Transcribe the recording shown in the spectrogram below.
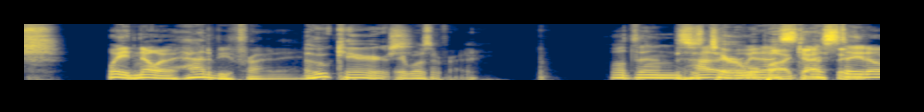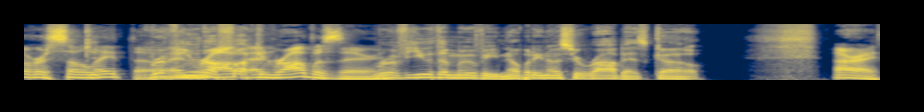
Wait, no, it had to be Friday. Who cares? It wasn't Friday. Well, then This is how- terrible wait, I- I stayed over so late though, Review and Rob fucking- and Rob was there. Review the movie. Nobody knows who Rob is. Go. All right,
